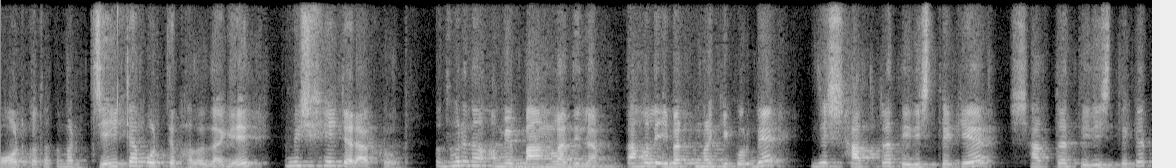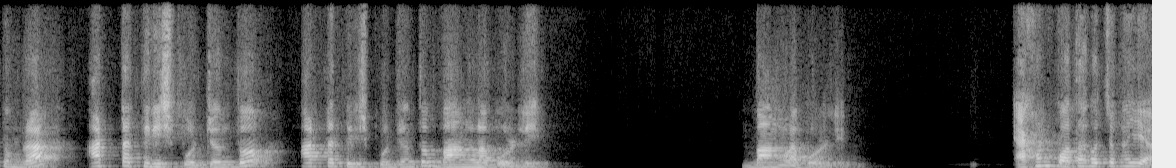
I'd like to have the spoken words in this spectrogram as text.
মোট কথা তোমার যেইটা পড়তে ভালো লাগে, তুমি সেইটা রাখো। তো ধরে নাও আমি বাংলা দিলাম, তাহলে এবার তোমরা কি করবে? যে সাতটা তিরিশ থেকে, সাতটা তিরিশ থেকে তোমরা আটটা তিরিশ পর্যন্ত, আটটা তিরিশ পর্যন্ত বাংলা পড়লে। বাংলা পড়লে। এখন কথা হচ্ছে, ভাইয়া,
